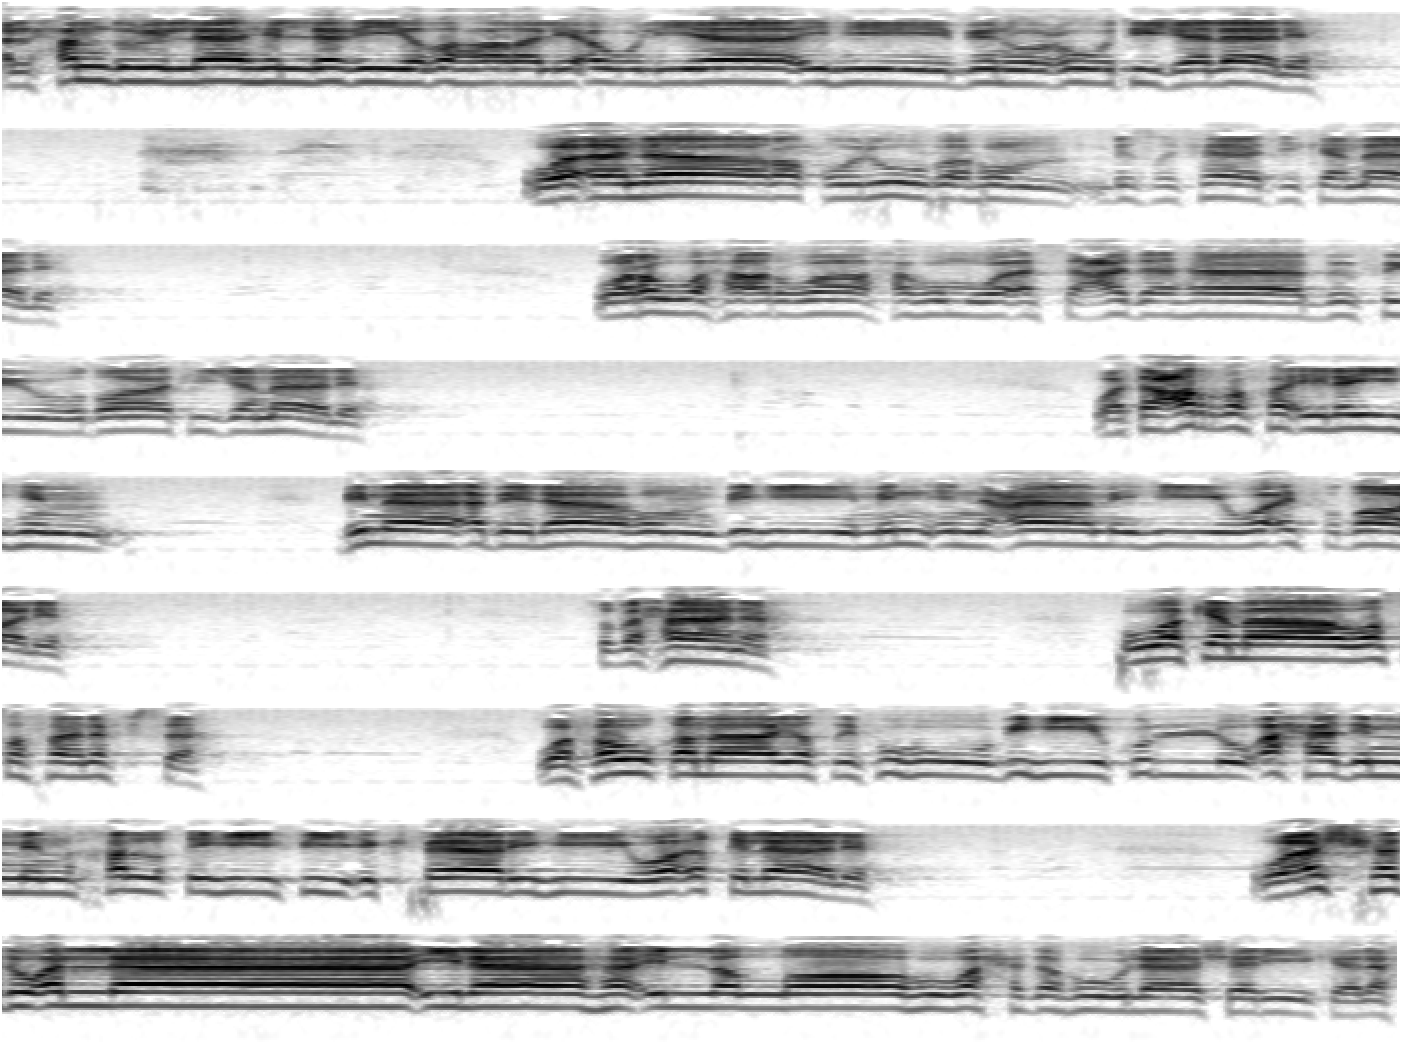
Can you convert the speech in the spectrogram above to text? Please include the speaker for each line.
Speaker 1: الحمد لله الذي ظهر لأوليائه بنعوت جلاله وأنار قلوبهم بصفات كماله وروح أرواحهم وأسعدها بفيوضات جماله وتعرف إليهم بما أبلاهم به من إنعامه وإفضاله. سبحانه هو كما وصف نفسه وفوق ما يصفه به كل أحد من خلقه في إكثاره وإقلاله. وأشهد أن لا إله إلا الله وحده لا شريك له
